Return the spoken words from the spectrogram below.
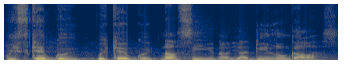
We kept going. We kept going. Now, see you now. You are doing long hours.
